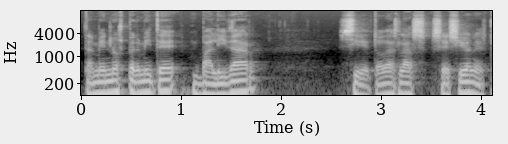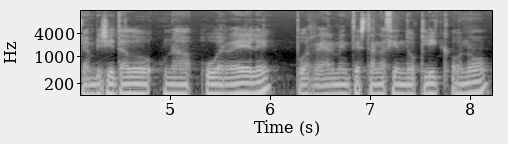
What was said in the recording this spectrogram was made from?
También nos permite validar si de todas las sesiones que han visitado una URL, pues realmente están haciendo clic o no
